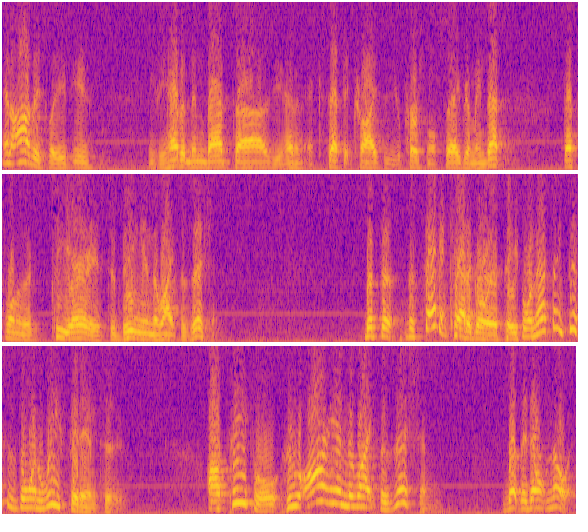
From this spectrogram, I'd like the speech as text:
And obviously, if you if you haven't been baptized, you haven't accepted Christ as your personal Savior, I mean, that, that's one of the key areas to being in the right position. But the, the second category of people, and I think this is the one we fit into, are people who are in the right position, but they don't know it.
